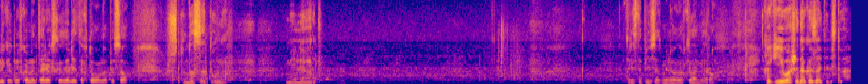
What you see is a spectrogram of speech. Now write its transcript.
Или как мне в комментариях сказали, это кто вам написал, что до Сатурна миллиард. Триста пятьдесят миллионов километров. Какие ваши доказательства?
